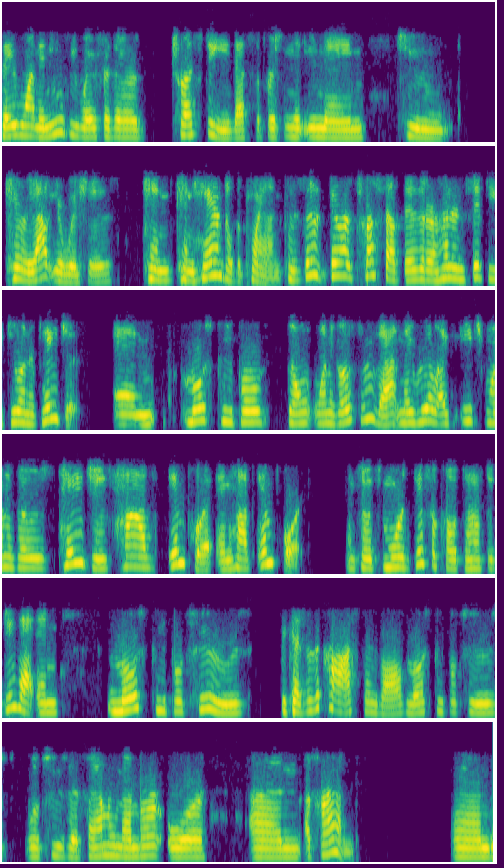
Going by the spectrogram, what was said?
they want an easy way for their trustee, that's the person that you name to carry out your wishes, can can handle the plan. Because there there are trusts out there that are 150, 200 pages. And most people don't want to go through that and they realize each one of those pages have input and have import. And so it's more difficult to have to do that. And most people choose because of the cost involved, most people choose will choose a family member or um, a friend. And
